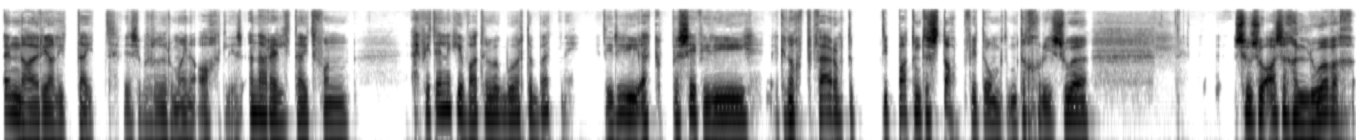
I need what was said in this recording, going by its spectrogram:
In daai realiteit, wees jy byvoorbeeld Romeine 8 lees, in daai realiteit van ek weet eintlik nie wat en hoe ek behoort te bid nie. Hierdie ek besef hierdie ek het nog ver om te die pad om te stap, weet om om te groei. So so so as 'n gelowige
